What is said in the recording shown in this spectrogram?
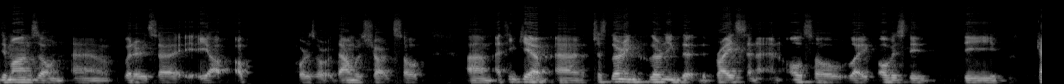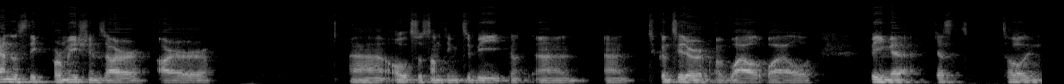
demand zone, uh, whether it's a, up, upwards or downwards chart. So um, I think yeah, uh, just learning learning the, the price and and also like obviously the candlestick formations are are uh, also something to be uh, uh, to consider while while being a just totally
